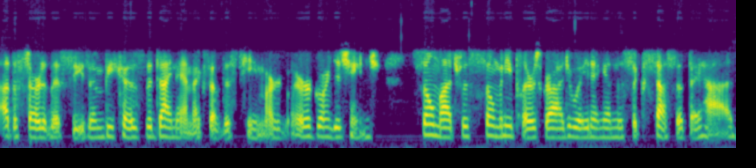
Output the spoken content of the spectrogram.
at the start of this season because the dynamics of this team are are going to change so much with so many players graduating and the success that they had.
